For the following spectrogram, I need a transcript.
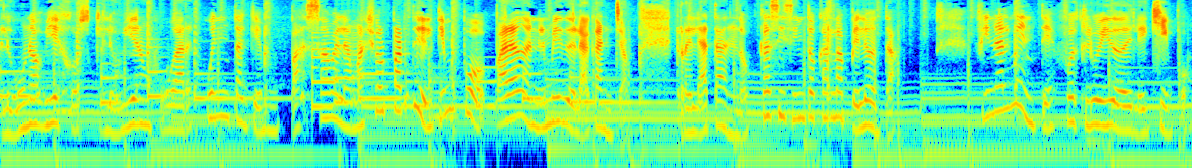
Algunos viejos que lo vieron jugar cuentan que pasaba la mayor parte del tiempo parado en el medio de la cancha, relatando, casi sin tocar la pelota. Finalmente fue excluido del equipo.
